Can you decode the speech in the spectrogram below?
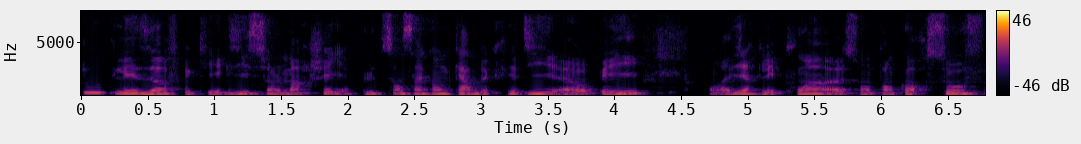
toutes les offres qui existent sur le marché, il y a plus de 150 cartes de crédit euh, au pays. On va dire que les points euh, sont encore saufs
